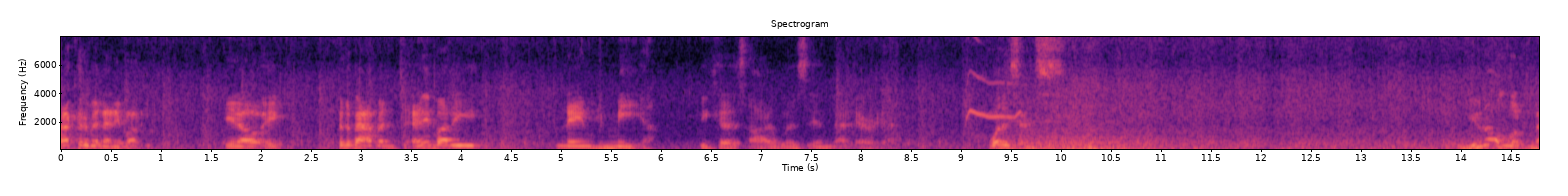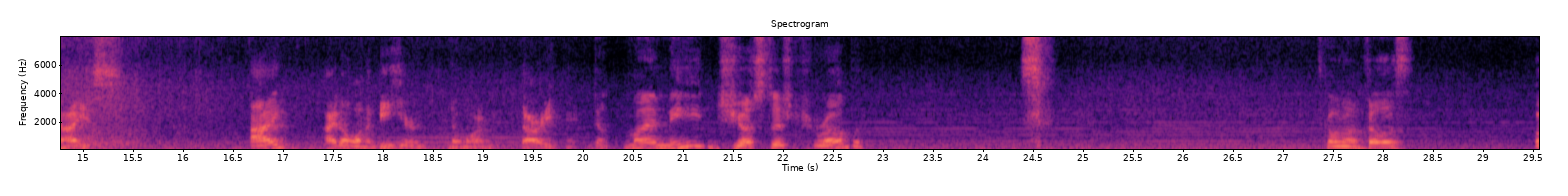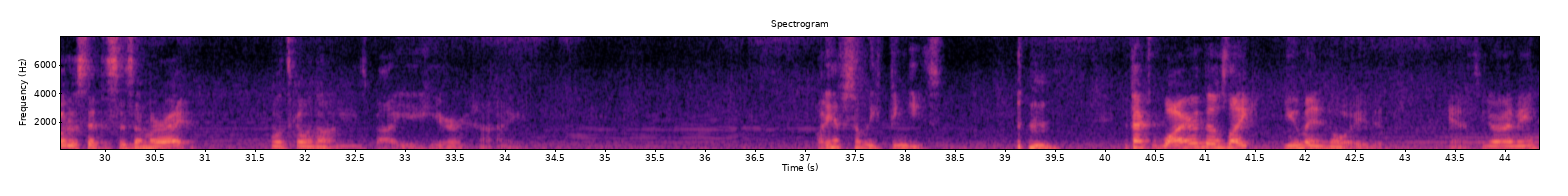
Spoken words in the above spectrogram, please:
That could have been anybody. You know, it could have happened to anybody named me because I was in that area. What is this? You don't look nice. I I don't want to be here no more. I'm sorry. Don't mind me. Just a shrub. What's going on, fellas? Photosynthesis, am I right? What's going on? He's by you here. Hi. Why do you have so many thingies? In fact, why are those like humanoid hands? You know what I mean?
